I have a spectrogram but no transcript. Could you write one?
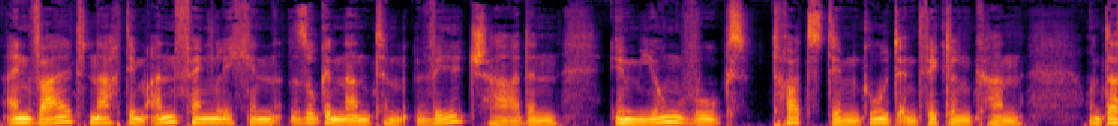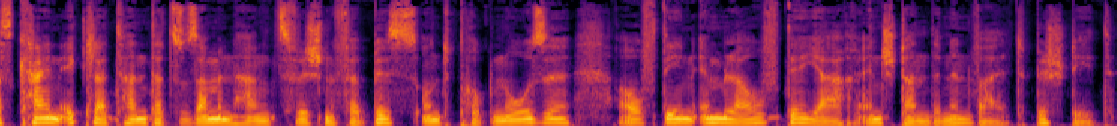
ein Wald nach dem anfänglichen sogenannten Wildschaden im Jungwuchs trotzdem gut entwickeln kann und dass kein eklatanter Zusammenhang zwischen Verbiss und Prognose auf den im Lauf der Jahre entstandenen Wald besteht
